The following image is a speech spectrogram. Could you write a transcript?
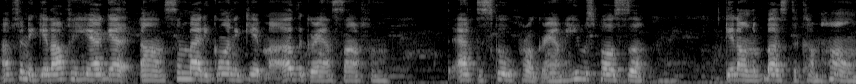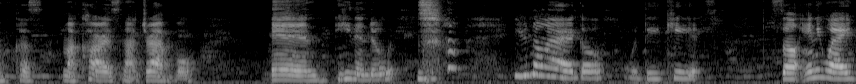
I'm finna get off of here. I got um, somebody going to get my other grandson from the after school program. He was supposed to get on the bus to come home because my car is not drivable. And he didn't do it. you know how it go with these kids. So anyway,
